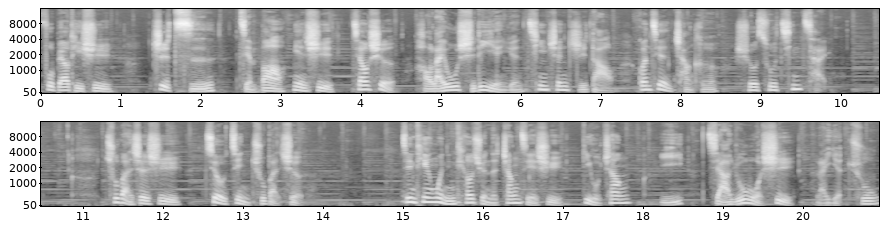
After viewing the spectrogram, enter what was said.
副标题是“致辞、简报、面试、交涉，好莱坞实力演员亲身指导，关键场合说出精彩”。出版社是就近出版社。今天为您挑选的章节是第五章，以“假如我是”来演出。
